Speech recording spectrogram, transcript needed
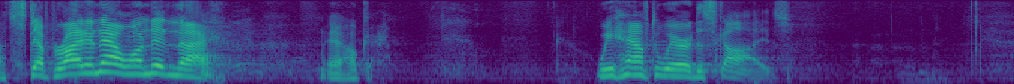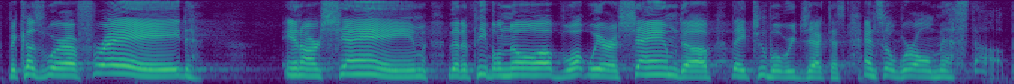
I stepped right in that one, didn't I? Yeah, okay. We have to wear a disguise because we're afraid in our shame that if people know of what we're ashamed of, they too will reject us. And so we're all messed up.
